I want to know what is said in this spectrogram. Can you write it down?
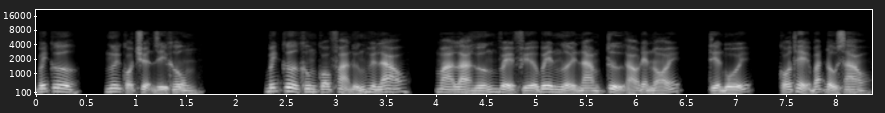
bích cơ, ngươi có chuyện gì không? Bích cơ không có phản ứng huyền lão, mà là hướng về phía bên người nam tử áo đen nói, tiền bối, có thể bắt đầu sao?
